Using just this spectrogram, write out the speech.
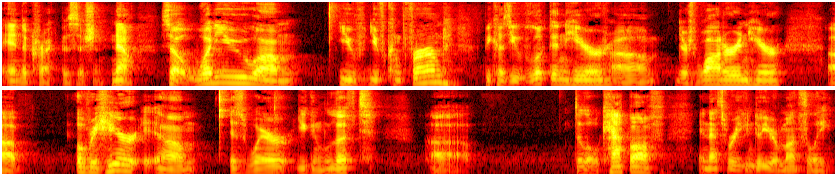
in the correct position. Now, so what do you, um, you've, you've confirmed because you've looked in here. Um, there's water in here. Uh, over here um, is where you can lift uh, the little cap off, and that's where you can do your monthly.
